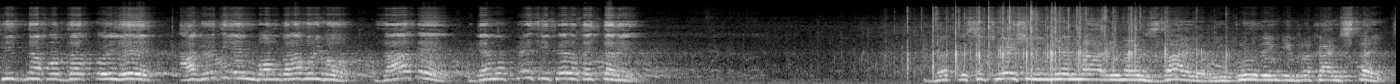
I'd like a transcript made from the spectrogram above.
ফিতনা ফজ্জাত কইলে বন গড়া করিব, যাতে ডেমোক্রেসি ফেরত আইতারে that the situation in Myanmar remains dire, including in Rakhine State.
